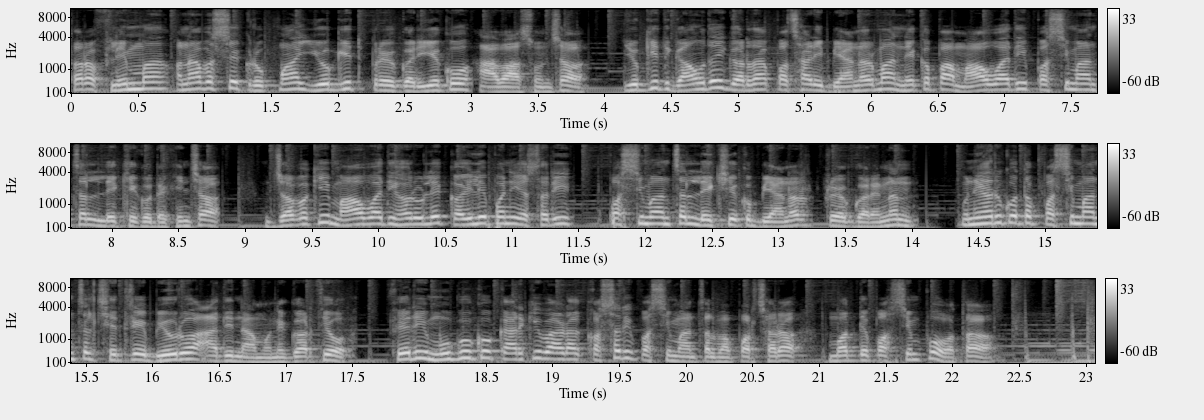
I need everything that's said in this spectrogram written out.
तर फिल्ममा अनावश्यक रूपमा यो गीत प्रयोग गरिएको आभास हुन्छ। यो गीत गाउँदै गर्दा पछाडि ब्यानरमा नेकपा माओवादी पश्चिमाञ्चल लेखिएको देखिन्छ जबकि माओवादीहरूले कहिले पनि यसरी पश्चिमाञ्चल लेखिएको ब्यानर प्रयोग गरेनन्। उनीहरूको त पश्चिमाञ्चल क्षेत्रीय ब्युरो आदि नाम हुने गर्थ्यो। फेरि मुगुको कार्कीबाट कसरी पश्चिमाञ्चलमा पर्छ र मध्यपश्चिम पो हो त?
